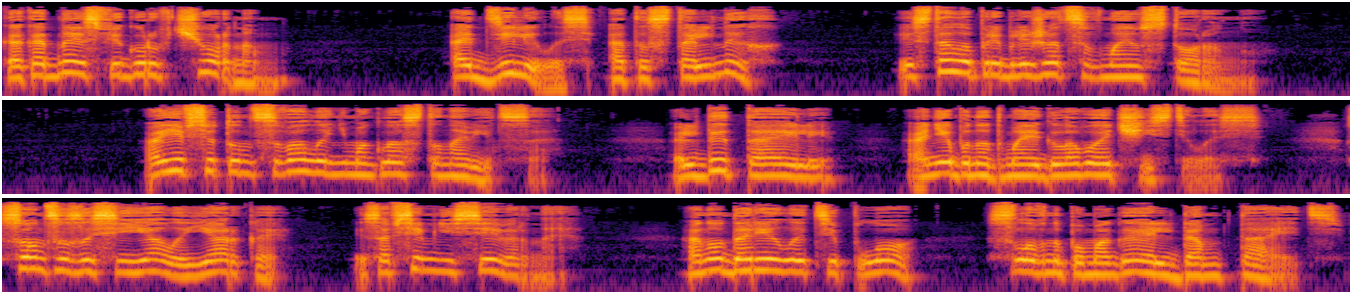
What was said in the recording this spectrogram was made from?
как одна из фигур в черном отделилась от остальных и стала приближаться в мою сторону. А я все танцевала и не могла остановиться. Льды таяли, а небо над моей головой очистилось. Солнце засияло ярко и совсем не северное. Оно дарило тепло, словно помогая льдам таять.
